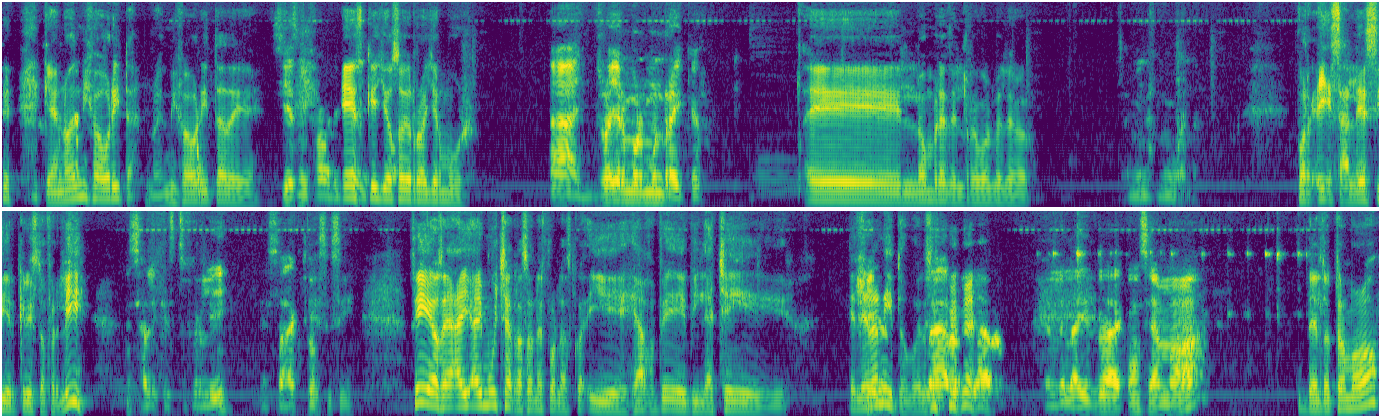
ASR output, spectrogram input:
que no es mi favorita, no es mi favorita de... Sí, es mi favorita. Es que yo soy Roger Moore. Ah, Roger Moore Moonraker. Eh, el hombre del revólver de oro. También es muy buena. Porque sale Sir Christopher Lee. Sale Christopher Lee, exacto. Sí, sí, sí. Sí, o sea, hay, hay muchas razones por las cuales. Y Hervé Villaché, el enanito, pues. Claro, claro. El de la isla, ¿cómo se llamaba? ¿Del Doctor Moro?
